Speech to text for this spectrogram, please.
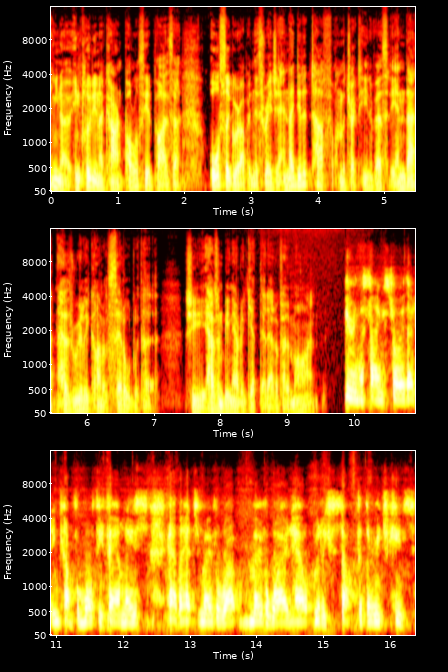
you know, including a current policy advisor, also grew up in this region, and they did it tough on the trek to university, and that has really kind of settled with her. She hasn't been able to get that out of her mind. Hearing the same story. They didn't come from wealthy families, how they had to move away, move away and how it really sucked that the rich kids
